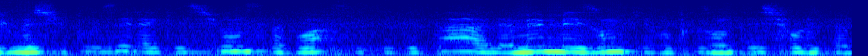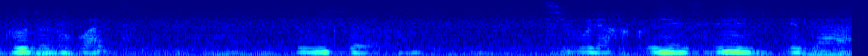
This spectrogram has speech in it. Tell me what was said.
je me suis posé la question de savoir si ce n'était pas la même maison qui est représentée sur le tableau de droite. Donc, euh, si vous la reconnaissez, n'hésitez pas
